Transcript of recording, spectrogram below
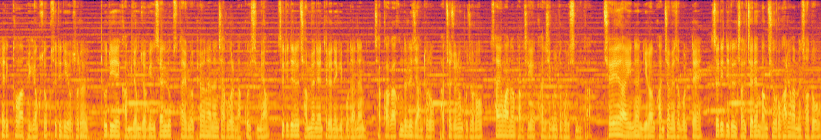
캐릭터와 배경 속 3D 요소를 2D의 감정적인 셀룩 스타일로 표현하는 작업을 맡고 있으며 3D를 전면에 드러내기보다는 작화가 흔들리지 않도록 받쳐주는 구조로 사용하는 방식에 관심을 두고 있습니다. 최애 아이는 이런 관점에서 볼 때 3D를 절제된 방식으로 활용하면서도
